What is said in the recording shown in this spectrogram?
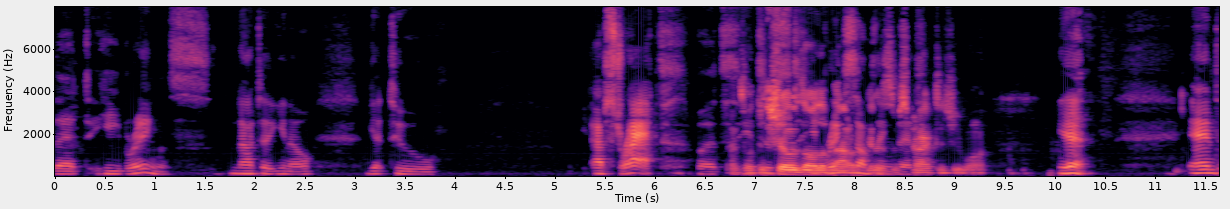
that he brings. Not to you know, get too abstract. But That's he what the just- show is all about. Get something as that- abstract as you want. Yeah. And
